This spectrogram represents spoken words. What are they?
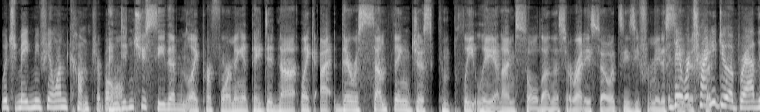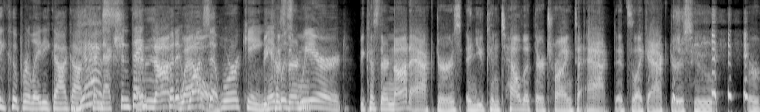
which made me feel uncomfortable. And didn't you see them like performing it? They did not like. I, there was something just completely, and I'm sold on this already. So it's easy for me to see. they were this, trying but- to do a Bradley Cooper Lady Gaga Yes, connection thing, but it well, wasn't working. It was weird. because they're not actors, and you can tell that they're trying to act. It's like actors who or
